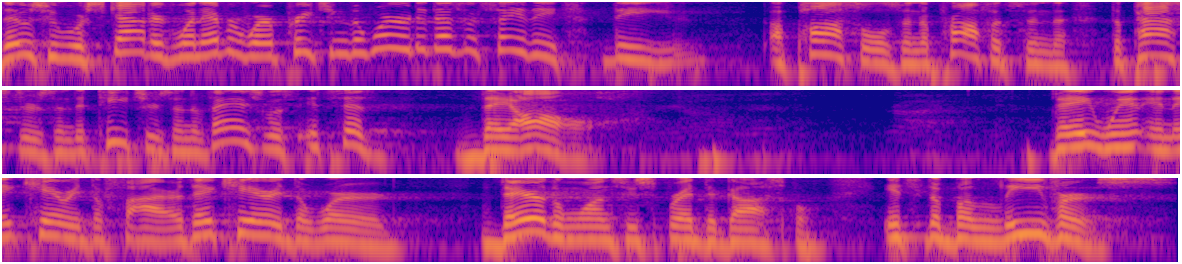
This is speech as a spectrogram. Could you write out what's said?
those who were scattered went everywhere preaching the word. It doesn't say the, the apostles and the prophets and the, the pastors and the teachers and evangelists. It says they all. They went and they carried the fire, they carried the word. They're the ones who spread the gospel. It's the believers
